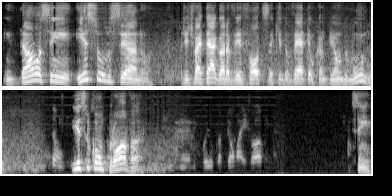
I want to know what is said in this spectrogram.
Então, assim, isso, Luciano, a gente vai até agora ver fotos aqui do Vettel campeão do mundo. Isso comprova. Ele foi o campeão mais jovem, né? Sim.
